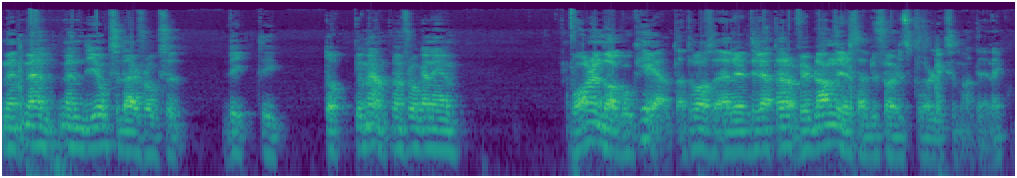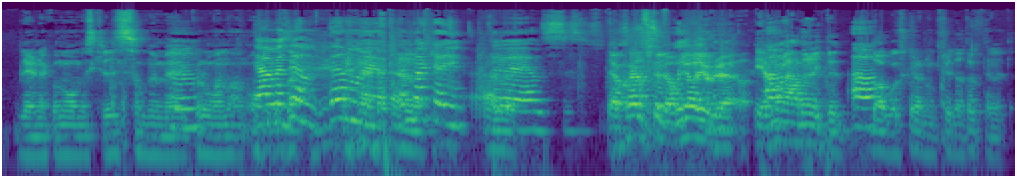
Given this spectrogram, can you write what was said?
men, men, men det är ju också därför också ett viktigt dokument. Men frågan är var en dagbok helt? Att det var så, eller det rätta, för ibland är det så att du förutspår liksom att det är en- blir en ekonomisk kris som nu med coronan. Och Mm. Ja men så- den, den, den verkar ju inte ens... Jag själv skulle, om jag gjorde det, även om jag hade en riktig Ja. dagbok skulle jag nog kryddat upp den lite.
